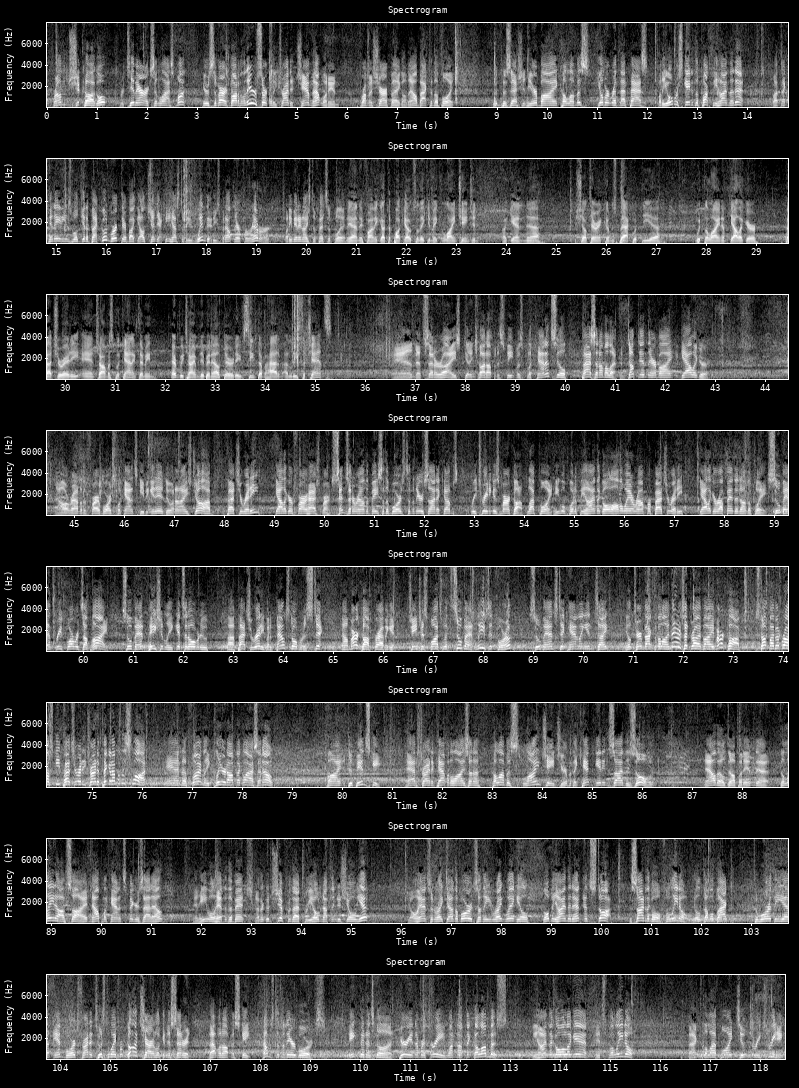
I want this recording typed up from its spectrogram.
from Chicago for Tim Erixon last month. Here's Savard, bottom of the near circle. He tried to jam that one in from a sharp angle. Now back to the point. Good possession here by Columbus. Gilbert read that pass, but he overskated the puck behind the net. But the Canadians will get it back. Good work there by Galchenyuk. He has to be winded. He's been out there forever, but he made a nice defensive play. Yeah, and they finally got the puck out so they can make a line change. And again, uh, Michel Therrien comes back with the uh, with the line of Gallagher, Pacioretty, and Thomas Plekanec. I mean, every time they've been out there, they seem to have had at least a chance. And at center ice, getting caught up at his feet was Plekanec. He'll pass it on the left and dumped in there by Gallagher. Now around to the far boards, Plekanec keeping it in, doing a nice job. Pacioretty, Gallagher far hash mark. Sends it around the base of the boards to the near side. It comes. Retreating is Markov. Left point. He will put it behind the goal all the way around for Pacioretty. Gallagher upended on the play. Subban, three forwards up high. Subban patiently gets it over to uh, Pacioretty, but it bounced over his stick. Now Markov grabbing it. Changes spots with Subban. Leaves it for him. Subban stick handling in tight. He'll turn back to the line. There's a drive by Markov. Stopped by Bobrovsky. Pacioretty trying to pick it up in the slot. And uh, finally cleared off the glass and out by Dubinsky. Habs trying to capitalize on a Columbus line change here, but they can't get inside the zone. Now they'll dump it in. Uh, delayed offside. Now Plekanec figures that out, and he will head to the bench. Another good shift for that trio. Nothing to show yet. Johansen right down the boards on the right wing. He'll go behind the net and stop. The side of the goal, Foligno. He'll double back toward the uh, end boards, trying to twist away from Gonchar, looking to center it. That one off a skate. Comes to the near boards. Eight minutes gone. Period number three. One nothing Columbus. Behind the goal again. It's Foligno. Back to the left point. Tyutin retreating.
